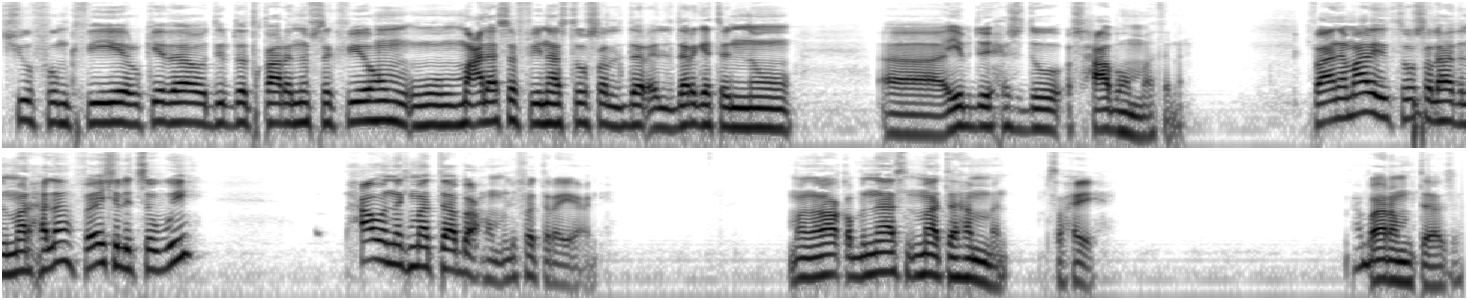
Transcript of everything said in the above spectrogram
تشوفهم كثير وكذا وتبدأ تقارن نفسك فيهم ومع الأسف في ناس توصل لدرجة إنه آه يبدوا يحسدوا أصحابهم مثلا. فأنا ما أريد توصل لهذه المرحلة فإيش اللي تسويه؟ حاول إنك ما تتابعهم لفترة يعني. من راقب الناس مات هما. صحيح. عبارة ممتازة.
